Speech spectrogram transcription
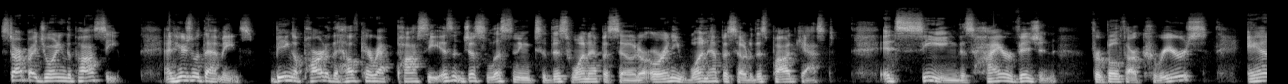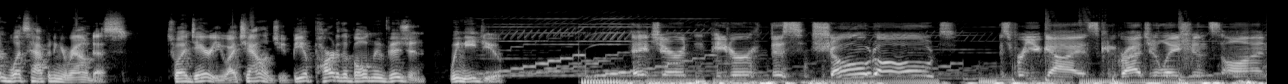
Start by joining the posse. And here's what that means being a part of the Healthcare Rap posse isn't just listening to this one episode or, or any one episode of this podcast, it's seeing this higher vision for both our careers and what's happening around us. So I dare you, I challenge you, be a part of the bold new vision. We need you. Hey, Jared and Peter, this shout out is for you guys. Congratulations on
